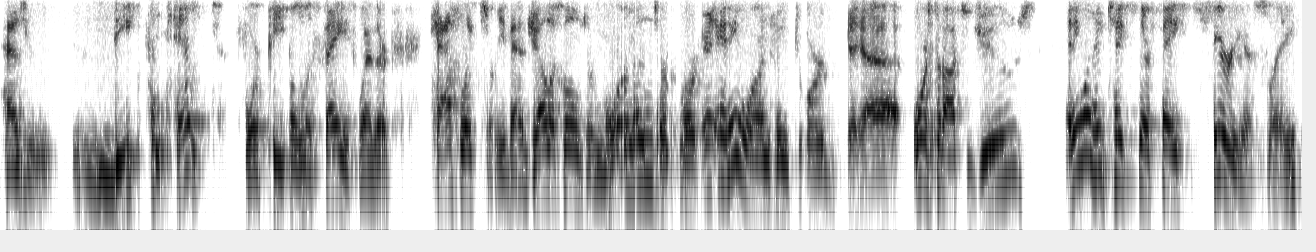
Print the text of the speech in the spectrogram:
has deep contempt for people of faith, whether Catholics or evangelicals or Mormons or, or anyone who, or uh, Orthodox Jews, anyone who takes their faith seriously.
